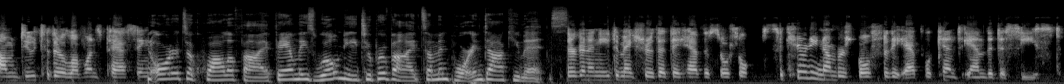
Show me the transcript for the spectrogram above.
um, due to their loved ones passing. In order to qualify, families will need to provide some important documents. They're going to need to make sure that they have the social security numbers both for the applicant and the deceased.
